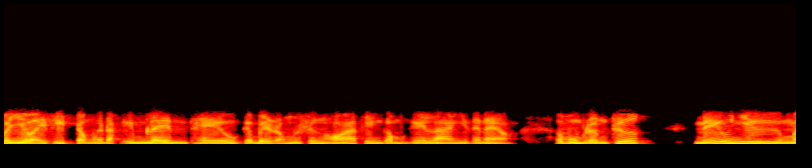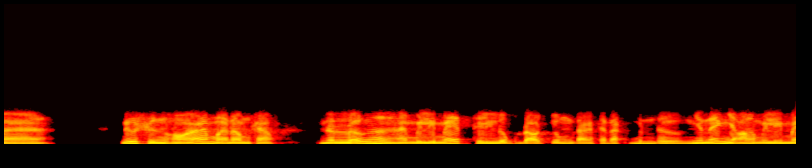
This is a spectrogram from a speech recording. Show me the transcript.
bởi như vậy thì trong cái đặt im lên theo cái bề rộng sừng hóa thì có một cái line như thế nào. Ở vùng răng trước nếu như mà nếu sừng hóa mà nó làm sao? Nó lớn hơn 2 mm thì lúc đó chúng ta sẽ đặt bình thường. Nhưng nếu nhỏ hơn mm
